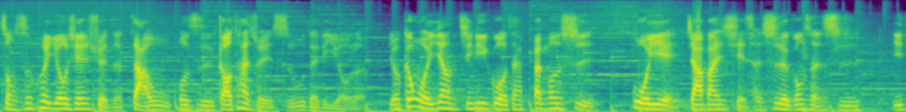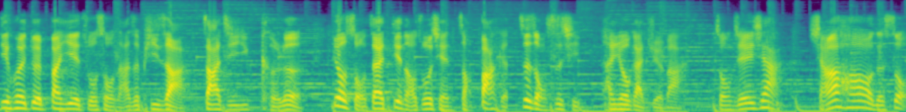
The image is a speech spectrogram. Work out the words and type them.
总是会优先选择炸物或是高碳水食物的理由了。有跟我一样经历过在办公室过夜加班写程式的工程师。一定会对半夜左手拿着披萨、炸鸡、可乐，右手在电脑桌前找 bug 这种事情很有感觉吧？总结一下，想要好好的瘦，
